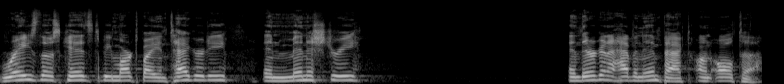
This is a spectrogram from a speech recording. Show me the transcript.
raise those kids to be marked by integrity and ministry. And they're going to have an impact on Alta.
